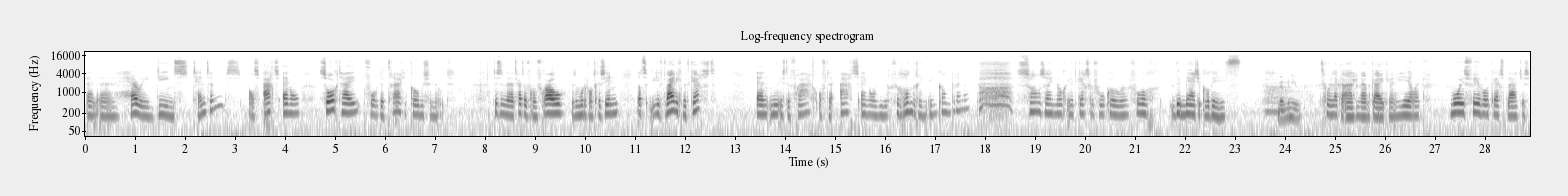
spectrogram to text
En eh, Harry Dean Stanton als aartsengel zorgt hij voor de tragicomische nood. Het, is een, eh, het gaat over een vrouw, dus een moeder van het gezin. Dat, die heeft weinig met kerst. En nu is de vraag of de aartsengel hier verandering in kan brengen. Zal zij nog in het kerstgevoel komen voor de magical days? Ik ben benieuwd. Het is gewoon lekker aangenaam kijken. Heerlijk. Mooie sfeervolle kerstplaatjes.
